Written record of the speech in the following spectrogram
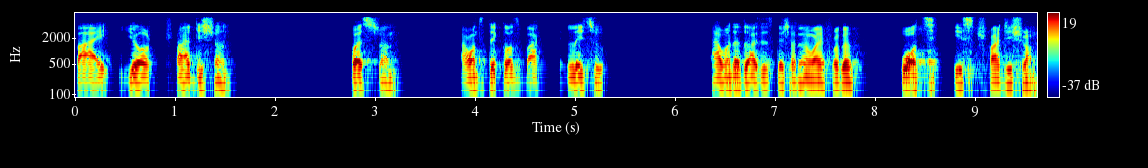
by your tradition. Question. I want to take us back a little. I wanted to ask this question. I don't know why I forgot. What is tradition?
